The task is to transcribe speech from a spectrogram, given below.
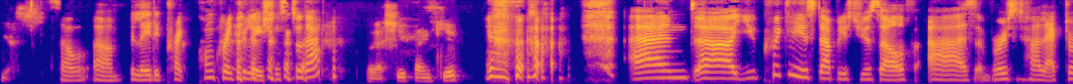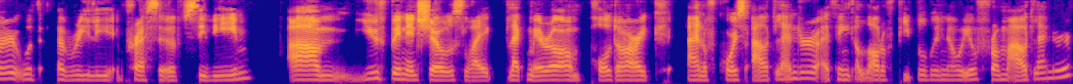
Yes. So, um, belated cra- congratulations to that. Bless you. Thank you. and uh, you quickly established yourself as a versatile actor with a really impressive CV. Um, you've been in shows like Black Mirror, Poldark, and of course Outlander. I think a lot of people will know you from Outlander.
